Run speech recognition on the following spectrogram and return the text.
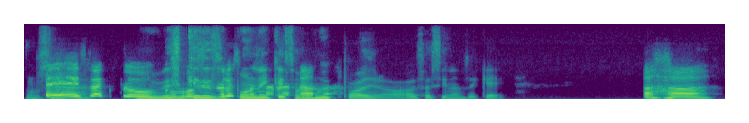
O sea, Exacto, ¿no ves como que se supone que son muy poderosas y no sé qué? Ajá.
